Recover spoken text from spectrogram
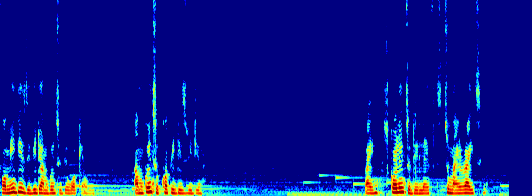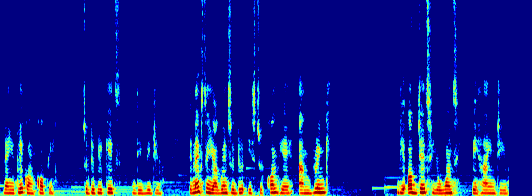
for me this is the video I'm going to be working with. I'm going to copy this video by scrolling to the left to my right then you click on copy to duplicate the video. The next thing you are going to do is to come here and bring the object you want behind you.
